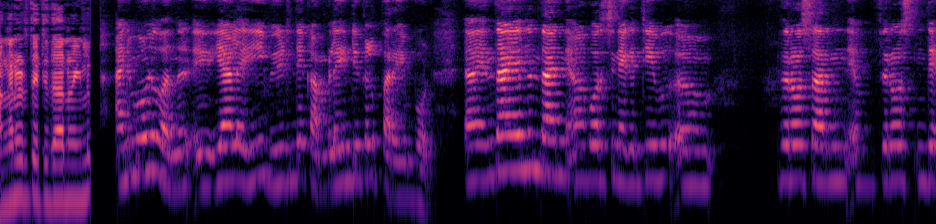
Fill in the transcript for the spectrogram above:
അങ്ങനെ ഒരു തെറ്റിദ്ധാരണയെങ്കിലും അനുമോൾ വന്ന് ഇയാളെ ഈ വീടിന്റെ കംപ്ലൈന്റുകൾ പറയുമ്പോൾ എന്തായാലും താൻ കുറച്ച് നെഗറ്റീവ് ഫിറോസ് സാറിന് ഫിറോസിന്റെ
